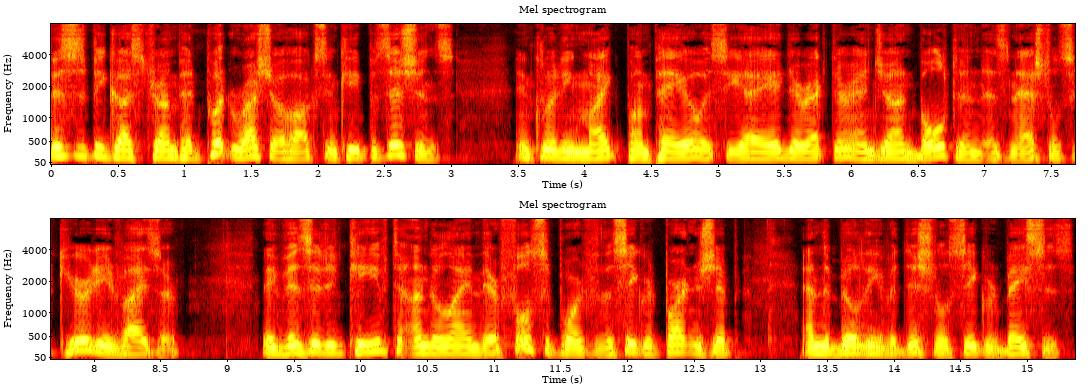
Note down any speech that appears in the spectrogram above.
This is because Trump had put Russia hawks in key positions, including Mike Pompeo as CIA director and John Bolton as national security advisor. They visited Kiev to underline their full support for the secret partnership and the building of additional secret bases.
